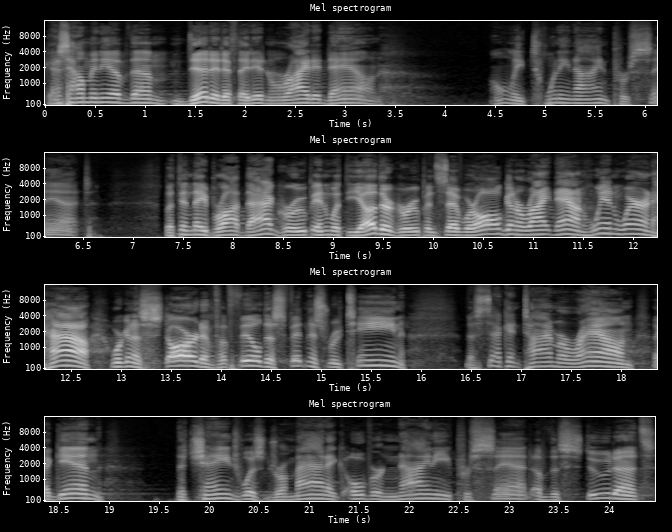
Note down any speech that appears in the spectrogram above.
Guess how many of them did it if they didn't write it down? Only 29%. But then they brought that group in with the other group and said, We're all going to write down when, where, and how we're going to start and fulfill this fitness routine. The second time around, again, the change was dramatic. Over 90% of the students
